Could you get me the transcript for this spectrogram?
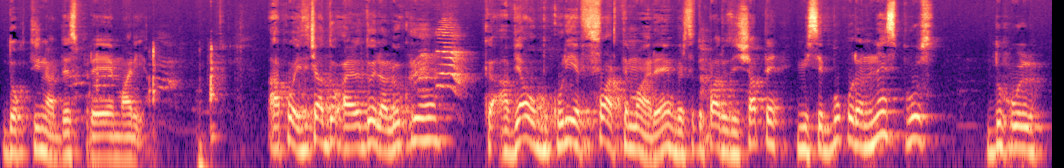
doctrina despre Maria. Apoi, zicea al doilea lucru, că avea o bucurie foarte mare, versetul 47, mi se bucură nespus Duhul,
